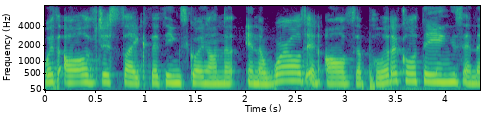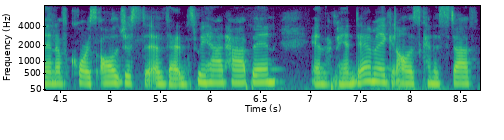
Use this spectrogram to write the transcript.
with all of just like the things going on the, in the world and all of the political things, and then of course all just the events we had happen and the pandemic and all this kind of stuff,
